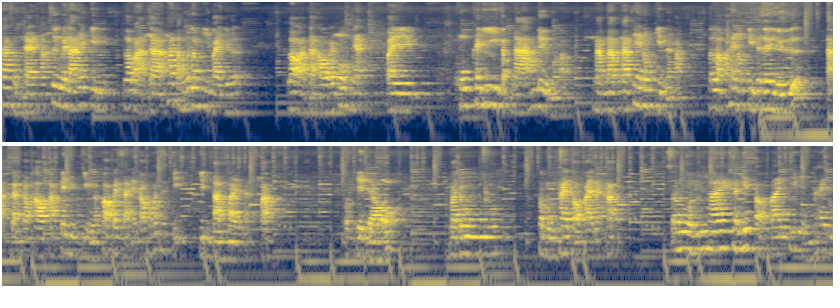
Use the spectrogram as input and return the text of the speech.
น่าสนใจครับ ซึ่งเวลาให้กินเราอาจจะถ้าสมมติเรามีใบเยอะ เราอาจจะเอาไอ้พวกเนี้ยไปคลุกขยี้กับน้ำดื่มครับน้ำน้ำน้ำที่ให้นกกินนะครับ แล้วเราก็ให้นกกินไปเลยหรือ ตักแบบกะเพราครับเป็นกิ่งแล้วก็ไปใส่ให้เขาเขาก็จะจิกกินตามใบนะครับโอเคเดี๋ยว มาดูสมุนไพรต่อไปนะครับ สมุนไพรชนิดต่อไปที่ผมให้ดู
